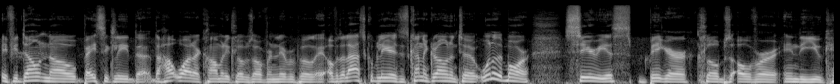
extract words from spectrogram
if you don't know, basically the the Hot Water Comedy Clubs over in Liverpool uh, over the last couple of years, it's kind of grown into one of the more serious, bigger clubs over in the UK.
